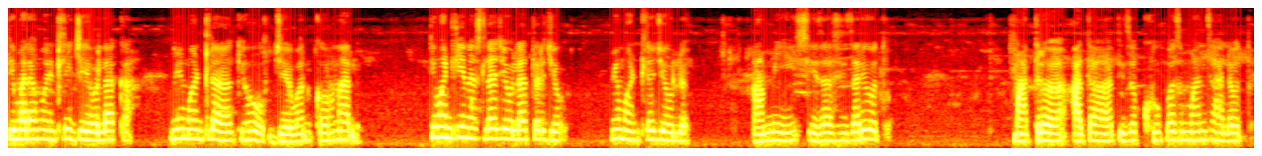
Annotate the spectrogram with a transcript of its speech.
ती मला म्हटली जेवला का? मी म्हटलं की हो जेवण करून आलो. ती म्हटली नसला जेवला तर जेव. मी म्हटलं जेवलं. आम्ही शेजारशेजारी होतो. मात्र आता तिचं खूपच मन झालं होतं.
